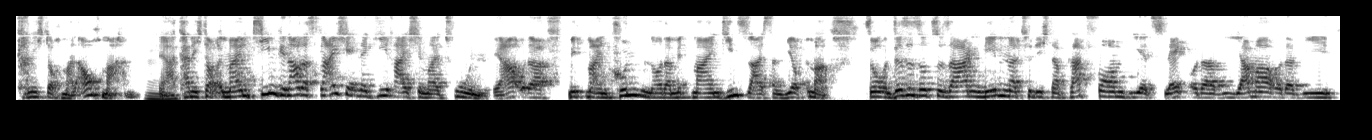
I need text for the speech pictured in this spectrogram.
kann ich doch mal auch machen. Mhm. Ja, kann ich doch in meinem Team genau das gleiche Energiereiche mal tun. Ja, oder mit meinen Kunden oder mit meinen Dienstleistern, wie auch immer. So, und das ist sozusagen neben natürlich einer Plattform wie jetzt Slack oder wie Yammer oder wie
